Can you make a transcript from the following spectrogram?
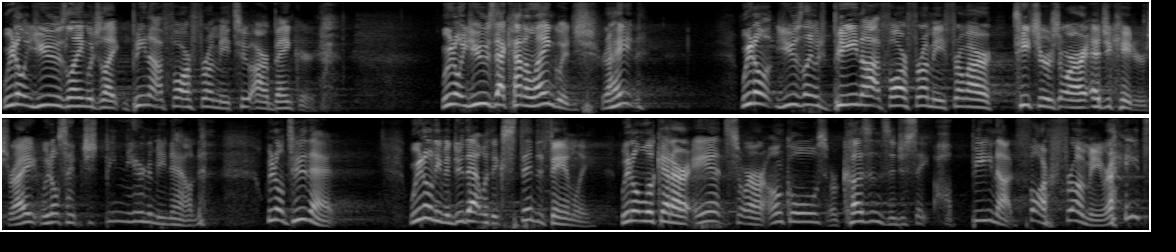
We don't use language like be not far from me to our banker. We don't use that kind of language, right? We don't use language, be not far from me, from our teachers or our educators, right? We don't say, just be near to me now. We don't do that. We don't even do that with extended family. We don't look at our aunts or our uncles or cousins and just say, oh, be not far from me, right?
